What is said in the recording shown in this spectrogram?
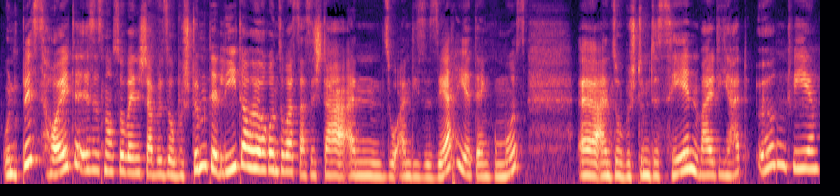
Und bis heute ist es noch so, wenn ich da so bestimmte Lieder höre und sowas, dass ich da an so an diese Serie denken muss, äh, an so bestimmte Szenen, weil die hat irgendwie,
